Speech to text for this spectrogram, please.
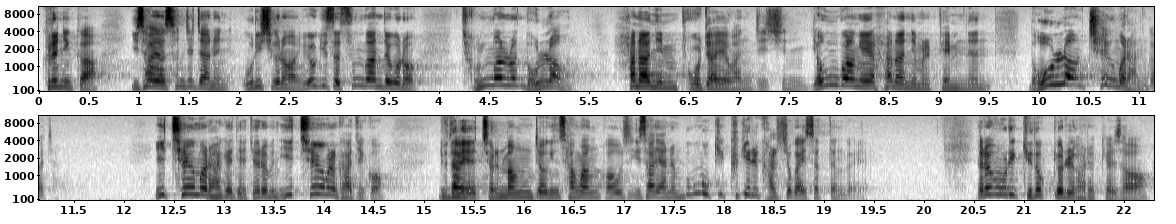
그러니까 이사야 선지자는 우리 식으로 말하면 여기서 순간적으로 정말로 놀라운 하나님 보좌에 앉으신 영광의 하나님을 뵙는 놀라운 체험을 한 거죠. 이 체험을 하게 되죠. 여러분 이 체험을 가지고 유다의 절망적인 상황 가운데 이사야는 묵묵히 그 길을 갈 수가 있었던 거예요. 여러분 우리 기독교를 가르쳐서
